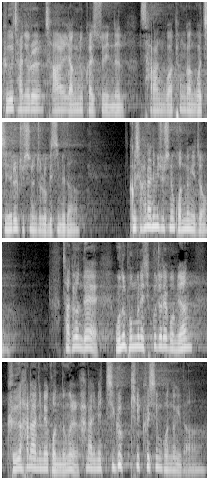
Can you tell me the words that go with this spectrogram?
그 자녀를 잘 양육할 수 있는 사랑과 평강과 지혜를 주시는 줄로 믿습니다. 그것이 하나님이 주시는 권능이죠. 자, 그런데 오늘 본문의 19절에 보면 그 하나님의 권능을 하나님의 지극히 크신 권능이다.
